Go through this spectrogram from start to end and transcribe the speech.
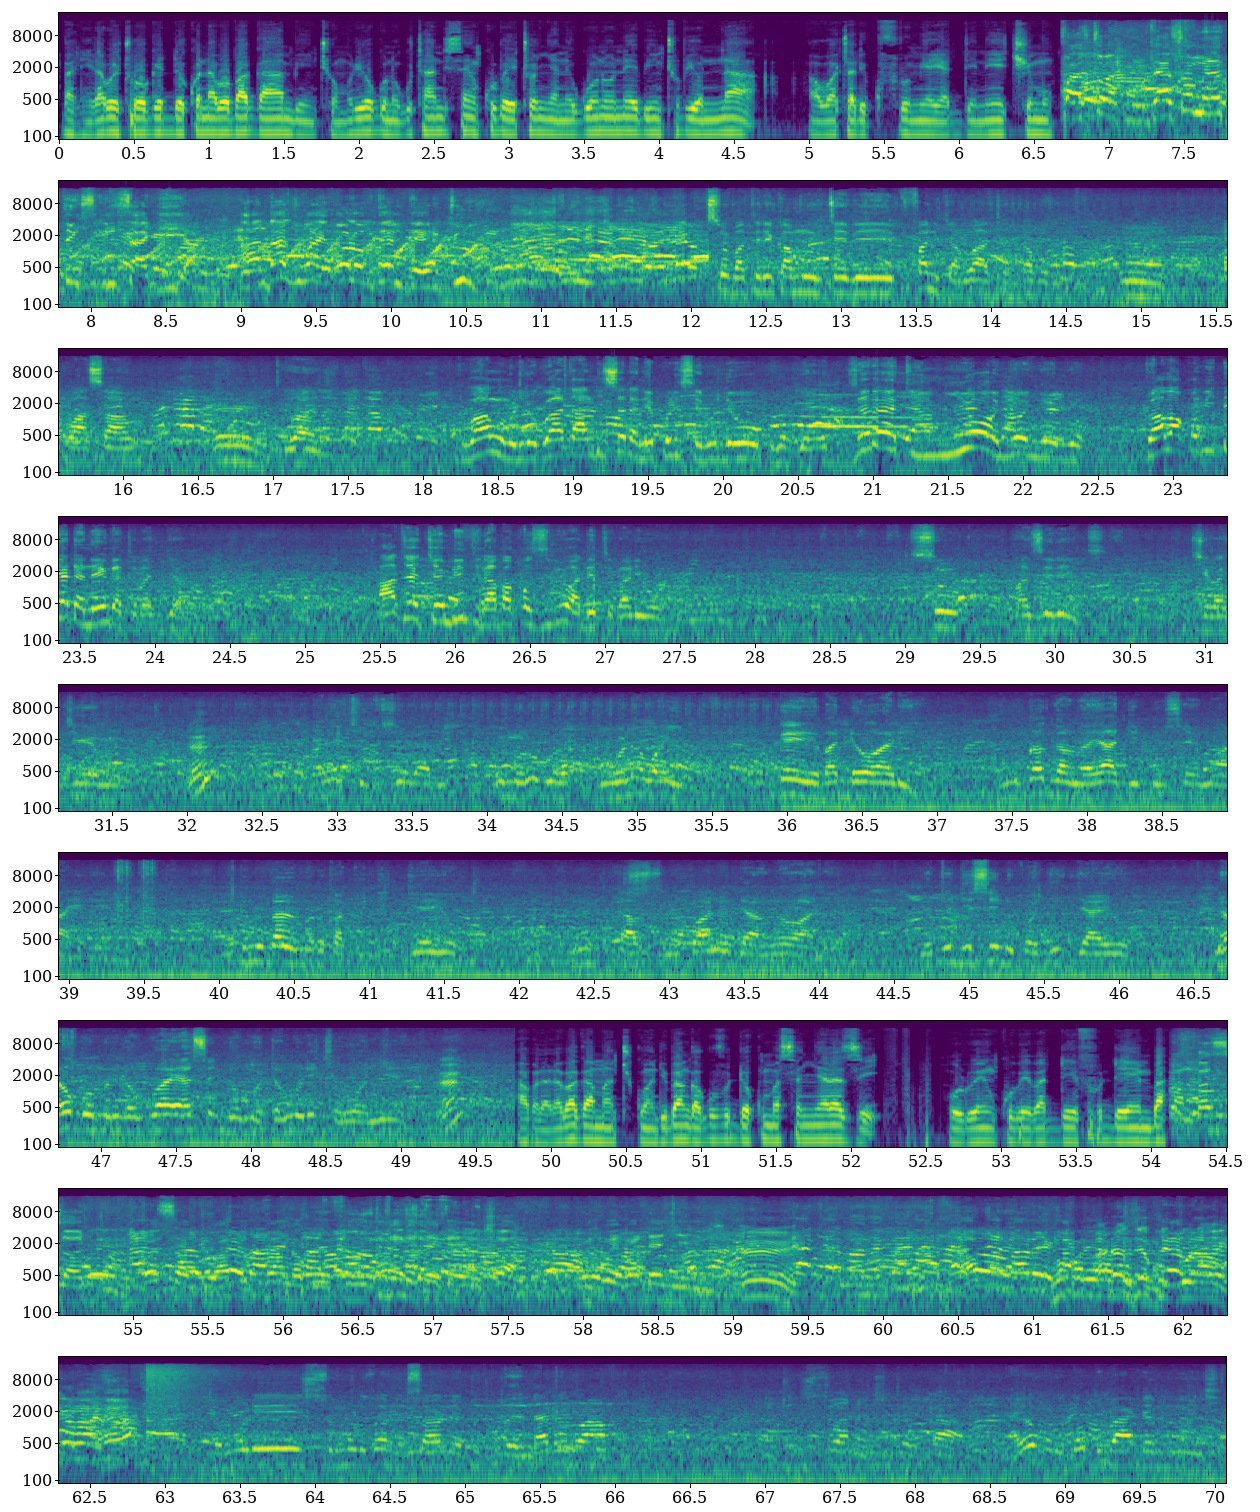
bano era bwe twogeddeko nabo bagambye nti omuliro guno gutandise enkuba etonnya ne gwonoona ebintu byonna awatali kufulumya yadde n'ekimu. So baterekamu ntebe fanica bwatyo wasaamu kubanga omuliro gwatandise da ne polisi eruddewo zereti nnyo nnyo nnyo nnyo twabakobidde da naye nga tebajja. Ate ekyembi nti n'abakozi be wadde tebaliwo so mazereti kiba kiremu ekintu kirabi omulogo wona wayiba gere badde wali omugagga nga yagiduseemu ali netumugambe emotoka tugijjeyo mikwano gyange wano netugisindika ogijjayo naye ogwo omuliro gwayasidde omwo temuli kiwonye abalala bagamba nti gwandiba nga guvudde ku masannyalaze olw'enkuba ebadde efudde emba temuli sumuluzo nesawo netukuba endabirwamu netukisitwa nekituukaawo naye omuliro gubadde mungi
